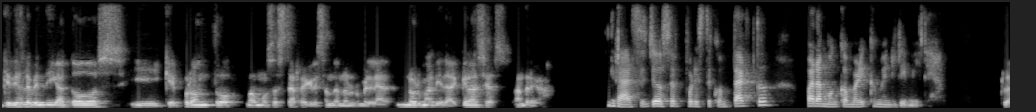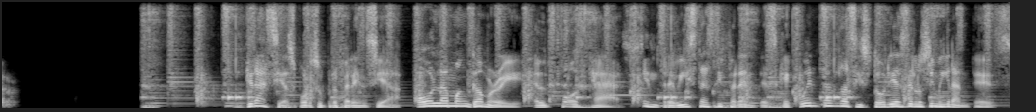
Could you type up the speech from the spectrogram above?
que Dios le bendiga a todos y que pronto vamos a estar regresando a la normalidad. Gracias, Andrea. Gracias, Joseph, por este contacto para Montgomery Community Media. Claro. Gracias por su preferencia. Hola Montgomery, el podcast. Entrevistas diferentes que cuentan las historias de los inmigrantes.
